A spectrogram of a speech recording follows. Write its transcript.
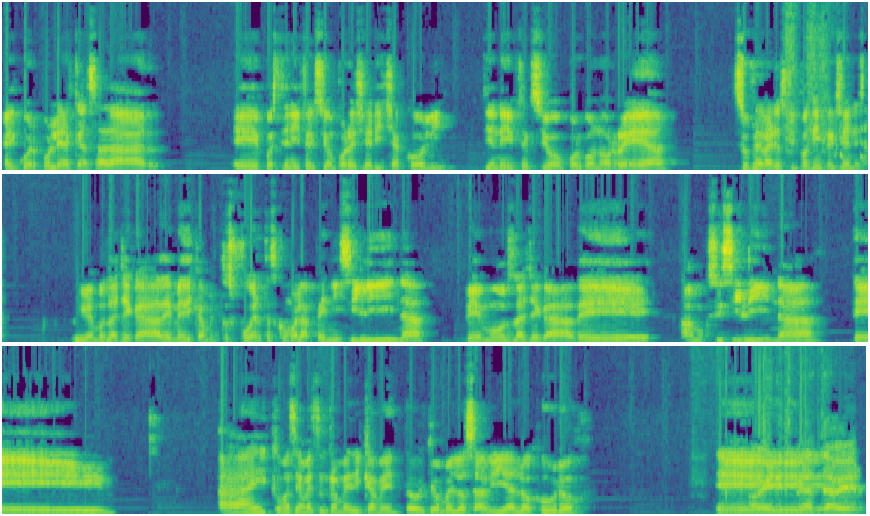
el cuerpo le alcanza a dar, eh, pues tiene infección por Escherichia coli, tiene infección por gonorrea, sufre varios tipos de infecciones. Y vemos la llegada de medicamentos fuertes como la penicilina, vemos la llegada de amoxicilina, de... Ay, ¿cómo se llama este otro medicamento? Yo me lo sabía, lo juro. Eh, A ver, espérate, a ver.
